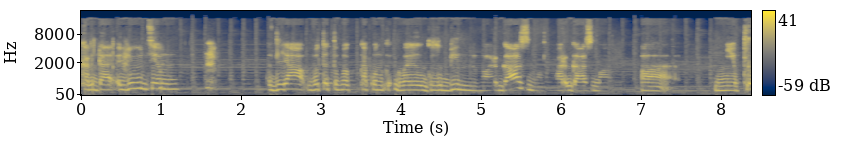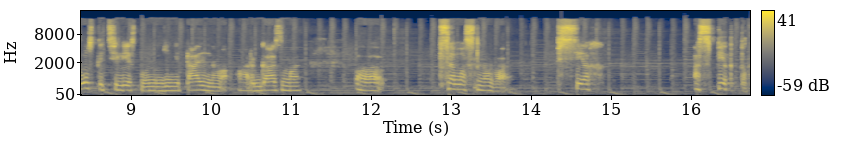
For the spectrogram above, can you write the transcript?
Когда людям для вот этого, как он говорил, глубинного оргазма, оргазма а, не просто телесного, не генитального, а оргазма а, целостного всех аспектов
